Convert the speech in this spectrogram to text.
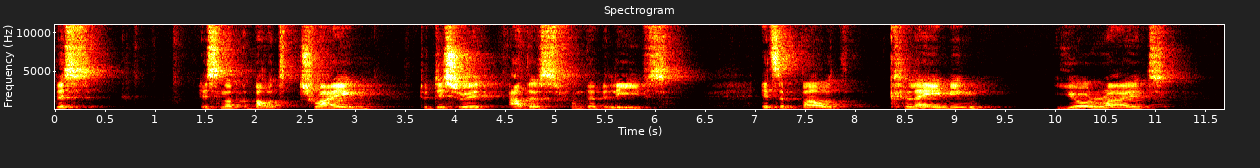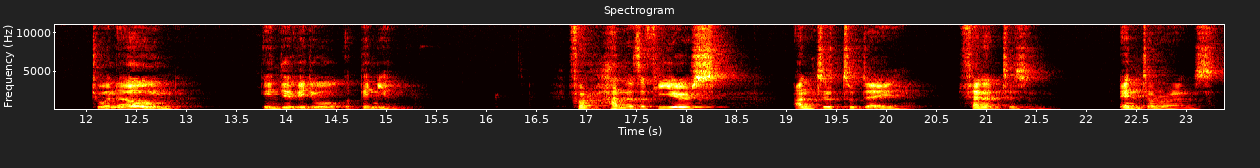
This is not about trying to dissuade others from their beliefs. It's about claiming your right to an own individual opinion. For hundreds of years until today, fanatism, intolerance,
